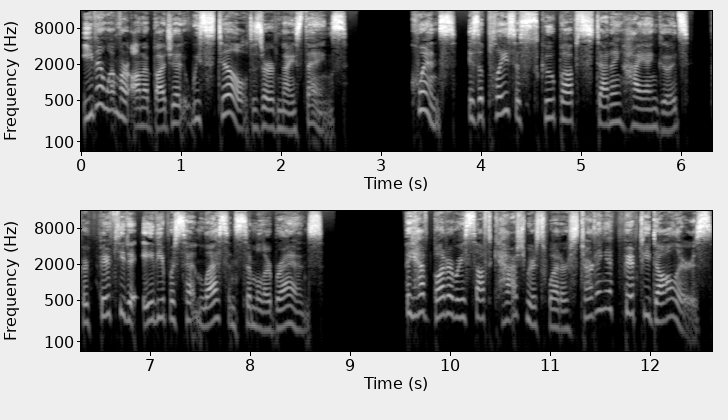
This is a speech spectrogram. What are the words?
Even when we're on a budget, we still deserve nice things. Quince is a place to scoop up stunning high end goods for 50 to 80% less than similar brands. They have buttery soft cashmere sweaters starting at $50,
